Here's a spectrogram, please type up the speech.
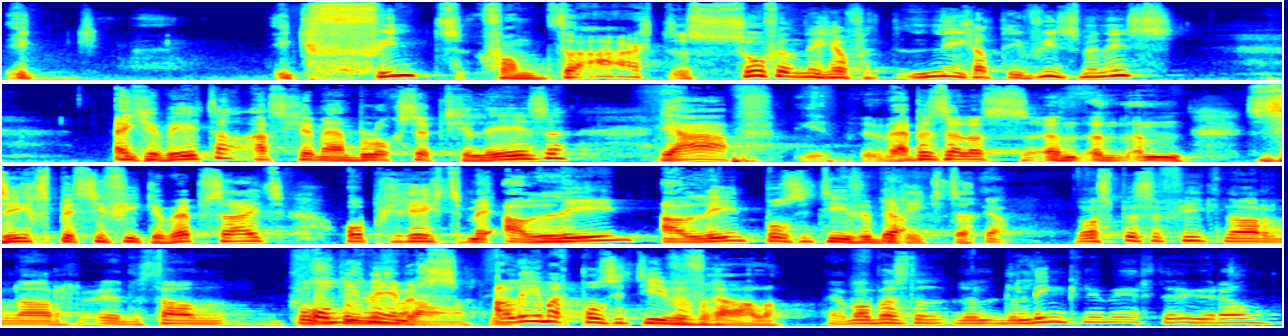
Ik, ik vind vandaag er zoveel negativisme is. En je weet dat, als je mijn blogs hebt gelezen, ja, we hebben zelfs een, een, een, zeer specifieke website opgericht met alleen, alleen positieve berichten. Ja, ja. Dat was specifiek naar, naar eh, er staan positieve Ondernemers, verhalen. alleen maar positieve verhalen. Ja, wat was de, de, de, link nu weer, de URL?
